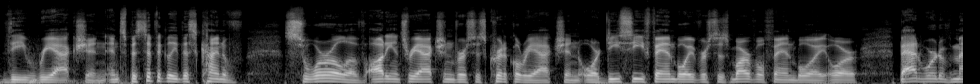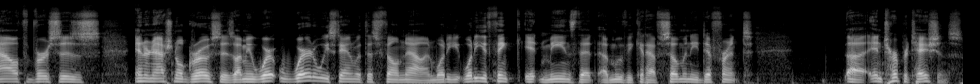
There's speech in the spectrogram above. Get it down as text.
the reaction, and specifically this kind of swirl of audience reaction versus critical reaction, or DC fanboy versus Marvel fanboy, or bad word of mouth versus international grosses. I mean, where where do we stand with this film now, and what do you what do you think it means that a movie could have so many different uh, interpretations?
